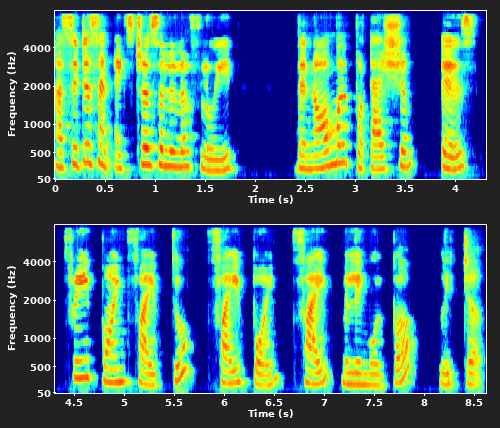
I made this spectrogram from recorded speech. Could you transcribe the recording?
as it is an extracellular fluid, the normal potassium is 3.5 to 5.5 millimole per liter.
